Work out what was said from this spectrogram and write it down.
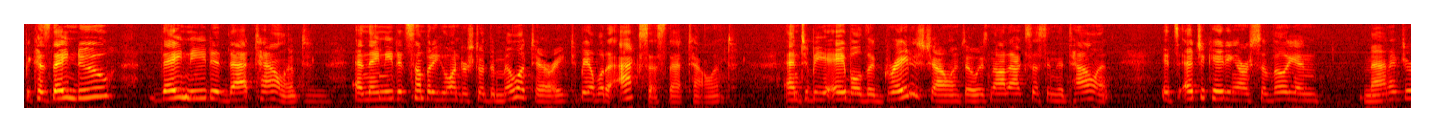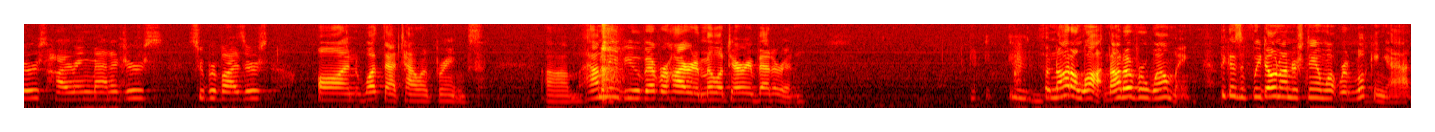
because they knew they needed that talent and they needed somebody who understood the military to be able to access that talent and to be able, the greatest challenge though is not accessing the talent, it's educating our civilian managers, hiring managers, supervisors on what that talent brings. Um, how many of you have ever hired a military veteran? So not a lot, not overwhelming, because if we don't understand what we're looking at,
